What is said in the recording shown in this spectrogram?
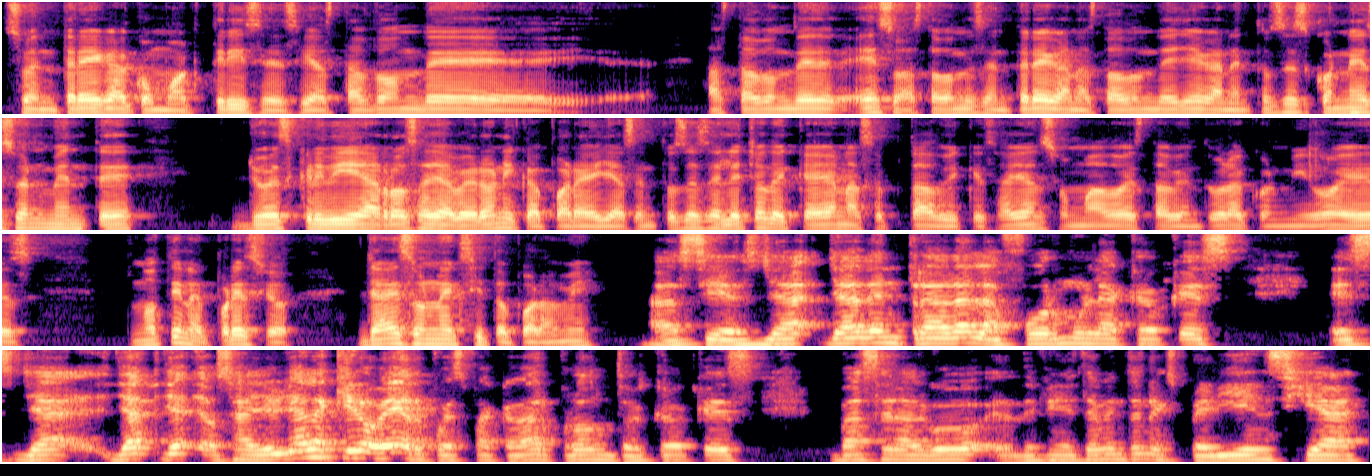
su, entrega como actrices y hasta dónde, hasta dónde, eso, hasta dónde se entregan, hasta dónde llegan. Entonces, con eso en mente, yo escribí a Rosa y a Verónica para ellas. Entonces, el hecho de que hayan aceptado y que se hayan sumado a esta aventura conmigo es, no tiene precio, ya es un éxito para mí. Así es, ya, ya de entrada la fórmula creo que es, es ya, ya, ya, o sea, yo ya la quiero ver, pues, para acabar pronto. Creo que es, va a ser algo, eh, definitivamente una experiencia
